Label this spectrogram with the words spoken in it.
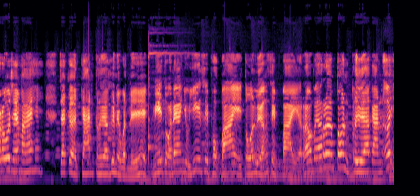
รู้ใช่ไหม จะเกิดการเกลือขึ้นในวันนี้ มีตั๋วแดงอยู่ 26 ใบ ตั๋วเหลือง 10 ใบ เราไปเริ่มต้นเกลือกัน เอ้ย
